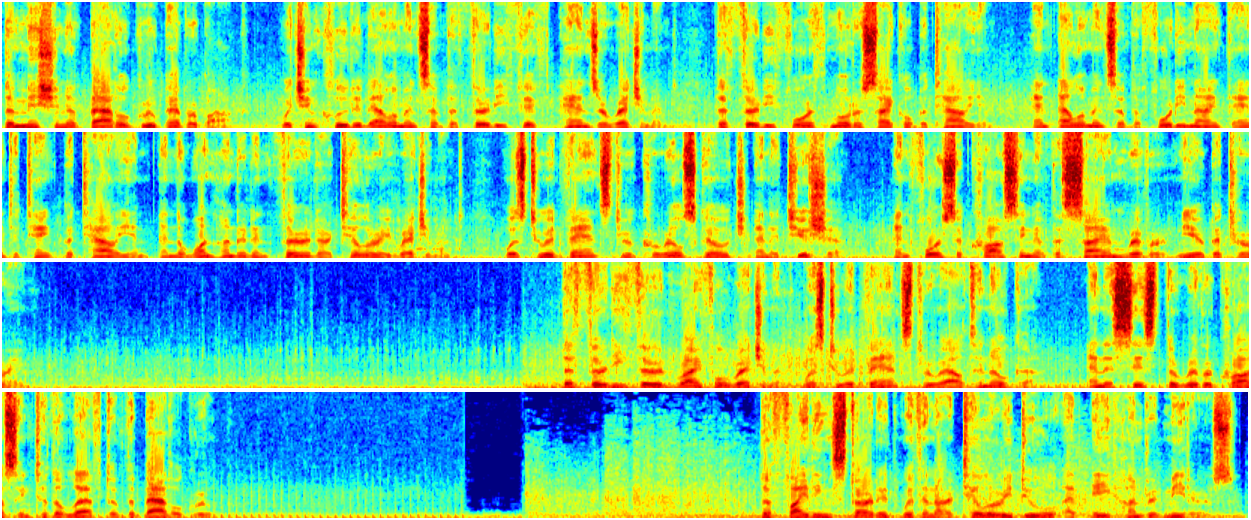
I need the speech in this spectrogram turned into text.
The mission of Battle Group Eberbach, which included elements of the 35th Panzer Regiment, the 34th Motorcycle Battalion, and elements of the 49th Anti-Tank Battalion and the 103rd Artillery Regiment, was to advance through Kurilskoye and Atusha, and force a crossing of the Seym River near Baturin. The 33rd Rifle Regiment was to advance through Altanoka, and assist the river crossing to the left of the battle group. The fighting started with an artillery duel at 800 meters.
